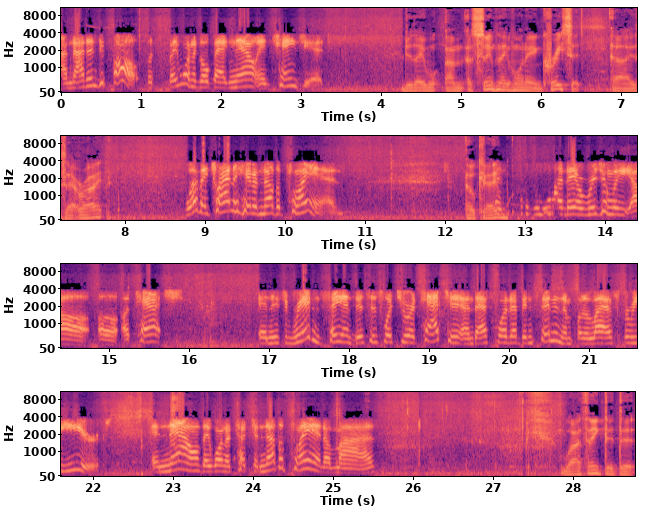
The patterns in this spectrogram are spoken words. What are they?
I'm not in default, but they want to go back now and change it. Do they? I assume they want to increase it. Uh, is that right? Well, they're trying to hit another plan. Okay. And they originally uh, uh, attached, and it's written saying this is what you're attaching, and that's what I've been sending them for the last three years. And now they want to touch another plan of mine. Well, I think that the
